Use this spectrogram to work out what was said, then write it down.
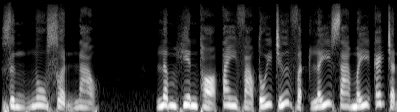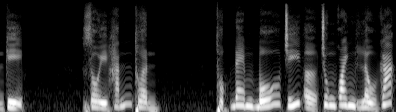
Dừng ngu xuẩn nào. Lâm Hiên thò tay vào túi chứ vật lấy ra mấy cái trận kỳ. Rồi hắn thuần thuộc đem bố trí ở chung quanh lầu gác.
